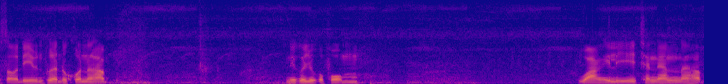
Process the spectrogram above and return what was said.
็สวัสดีเพื่อนๆทุกคนนะครับ นี่ก็อยู่กับผม ว่างอิลีชแนลนะครับ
